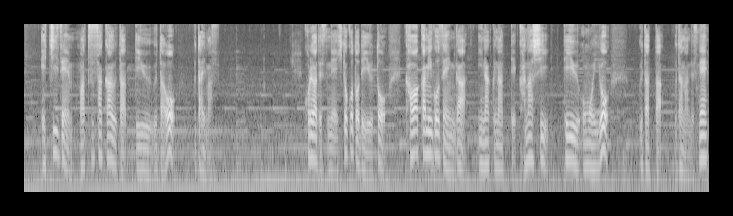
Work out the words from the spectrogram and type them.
「越前松坂歌」っていう歌を歌います。これはですね一言で言うと川上御前がいなくなって悲しいっていう思いを歌った歌なんですね。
